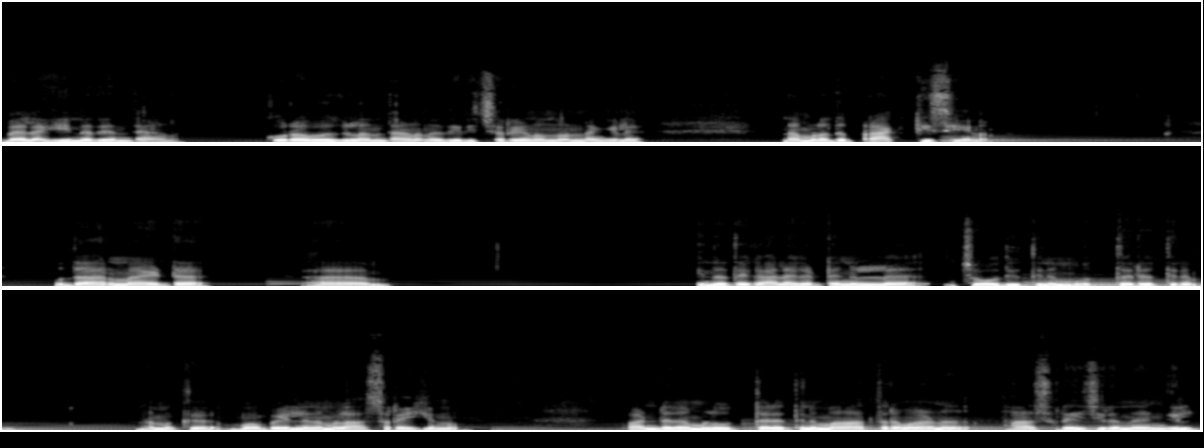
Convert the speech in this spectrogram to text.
ബലഹീനത എന്താണ്? കുറവുകൾ എന്താണെന്ന് തിരിച്ചറിയണമെന്നുണ്ടെങ്കിൽ നമ്മളത് പ്രാക്ടീസ് ചെയ്യണം. ഉദാഹരണമായിട്ട് ഇന്നത്തെ കാലഘട്ടങ്ങളിൽ ചോദ്യത്തിനും ഉത്തരത്തിനും നമുക്ക് മൊബൈലിനെ നമ്മൾ ആശ്രയിക്കുന്നു. പണ്ട് നമ്മൾ ഉത്തരത്തിന് മാത്രമാണ് ആശ്രയിച്ചിരുന്നതെങ്കിൽ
